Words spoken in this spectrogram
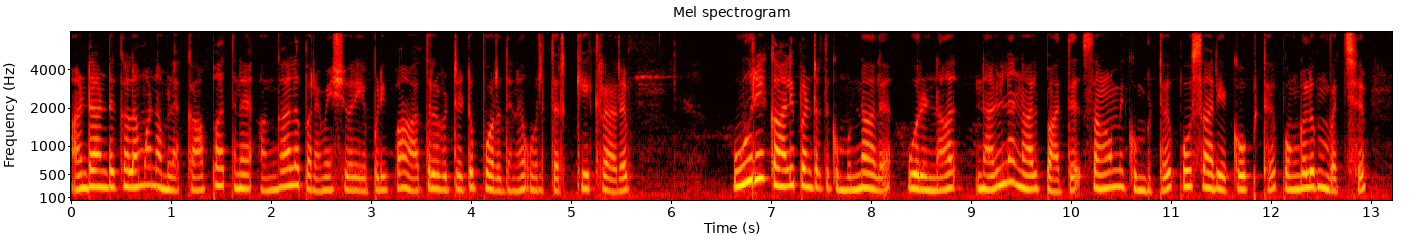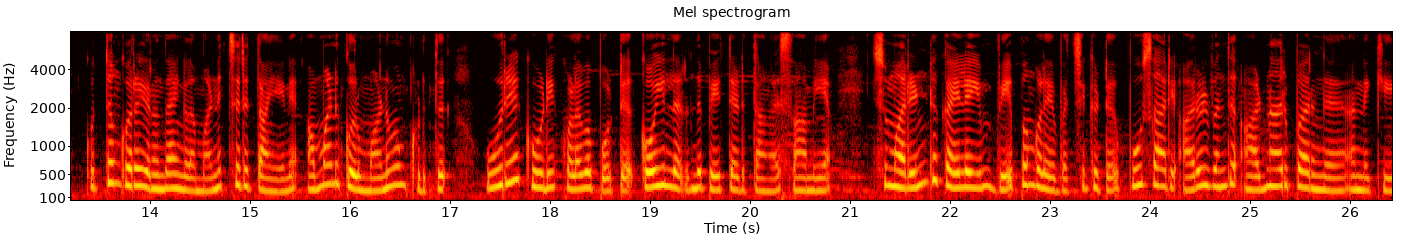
ஆண்டாண்டு காலமாக நம்மளை காப்பாற்றின அங்காள பரமேஸ்வரி எப்படிப்பா ஆற்றுல விட்டுட்டு போகிறதுன்னு ஒருத்தர் கேட்குறாரு ஊரே காலி பண்ணுறதுக்கு முன்னால் ஒரு நாள் நல்ல நாள் பார்த்து சாமி கும்பிட்டு பூசாரியை கூப்பிட்டு பொங்கலும் வச்சு குத்தங்குறை இருந்தால் எங்களை மன்னிச்சிருத்தாயேன்னு அம்மனுக்கு ஒரு மனுவும் கொடுத்து ஊரே கூடி குலவை போட்டு கோயிலிருந்து பேத்தெடுத்தாங்க சாமியை. சும்மா ரெண்டு கையிலையும் வேப்பங்குலையை வச்சுக்கிட்டு பூசாரி அருள் வந்து ஆடினாரு பாருங்க அன்னைக்கு.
